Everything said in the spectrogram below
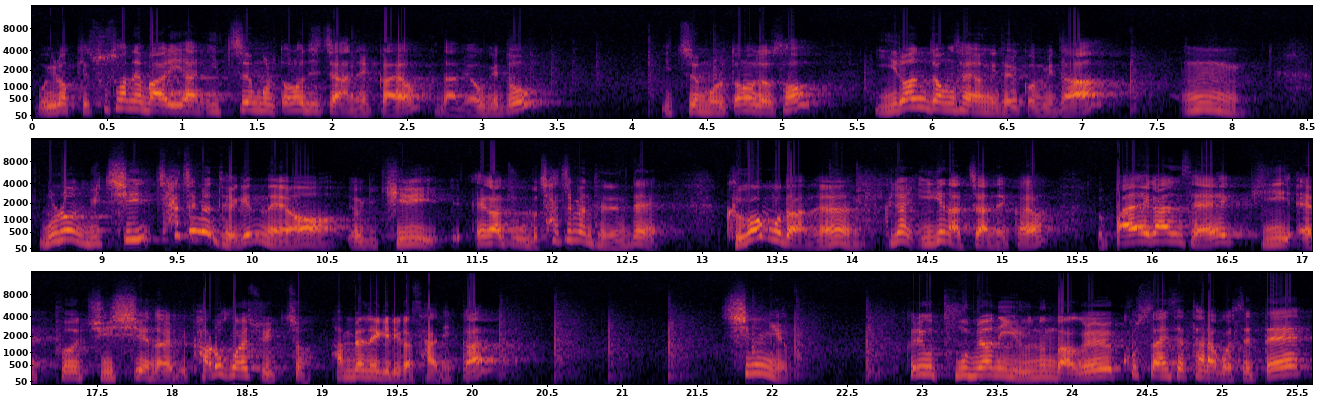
뭐 이렇게 수선의 발이 한 이쯤으로 떨어지지 않을까요? 그 다음에 여기도 이쯤으로 떨어져서 이런 정사형이 될 겁니다. 음, 물론 위치 찾으면 되겠네요. 여기 길이 해가지고 뭐 찾으면 되는데, 그거보다는 그냥 이게 낫지 않을까요? 빨간색 BFGC의 넓이 바로 구할 수 있죠. 한 변의 길이가 4니까 16. 그리고 두 면이 이루는 각을 코사인 세타라고 했을 때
